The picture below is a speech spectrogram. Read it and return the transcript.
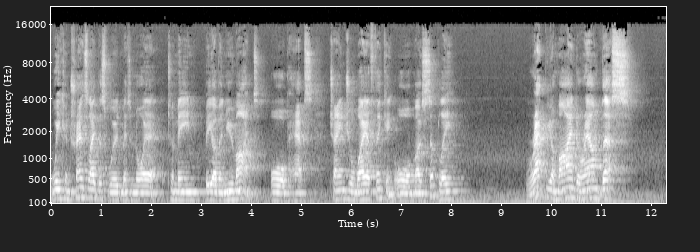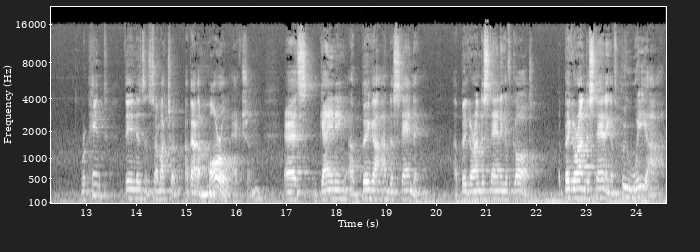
we can translate this word metanoia to mean be of a new mind, or perhaps change your way of thinking, or most simply, wrap your mind around this. Repent then isn't so much about a moral action as gaining a bigger understanding, a bigger understanding of God, a bigger understanding of who we are,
